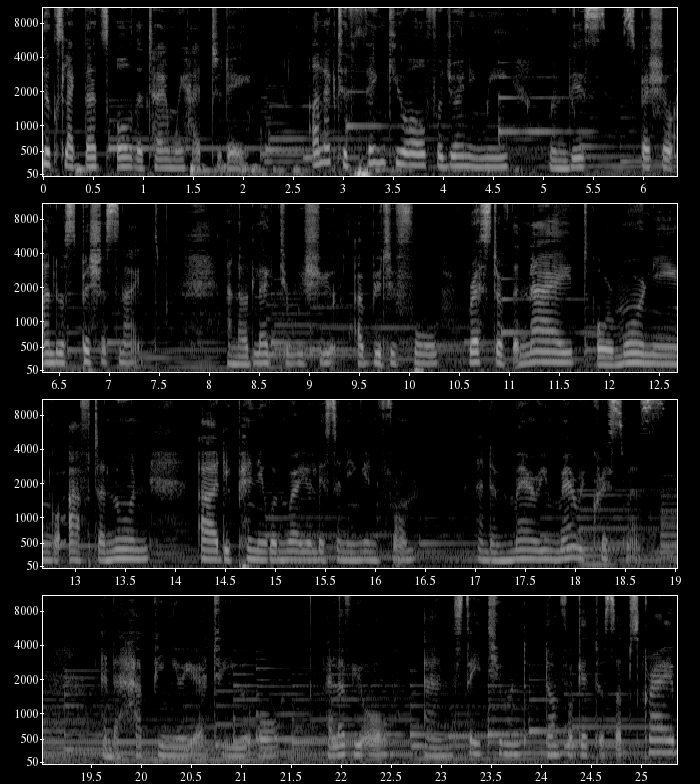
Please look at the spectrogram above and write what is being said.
Looks like that's all the time we had today. I'd like to thank you all for joining me on this special and auspicious night. And I'd like to wish you a beautiful rest of the night, or morning, or afternoon, uh, depending on where you're listening in from. And a Merry, Merry Christmas and a Happy New Year to you all. I love you all and stay tuned. Don't forget to subscribe.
